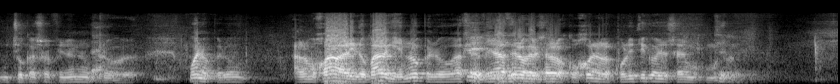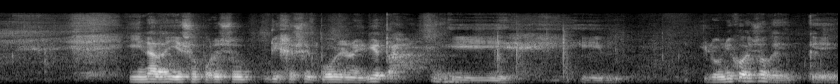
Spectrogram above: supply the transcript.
mucho caso al final, no, pero bueno, pero a lo mejor ha valido para alguien, ¿no? Pero hace, al final hace lo que sí. les sale a los cojones, los políticos ya sabemos cómo son. Y nada, y eso por eso dije soy pobre no idiota. Y, y, y lo único es eso, que, que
